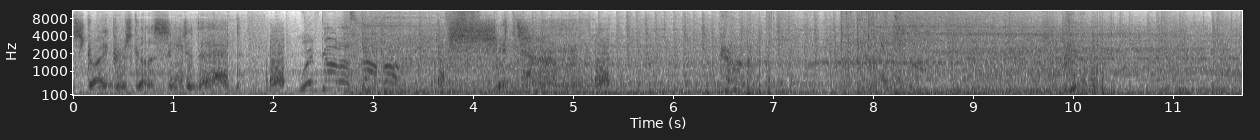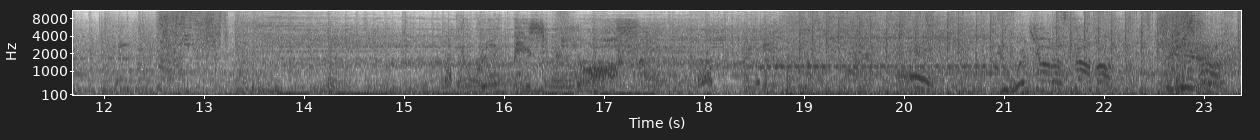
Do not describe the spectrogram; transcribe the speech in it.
Stryker's gonna see to that. We've gotta stop him! Shit. You're really pissing me off. We've gotta stop him! Yeah.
